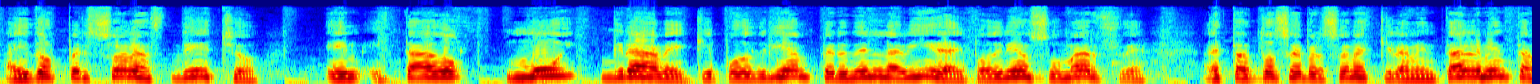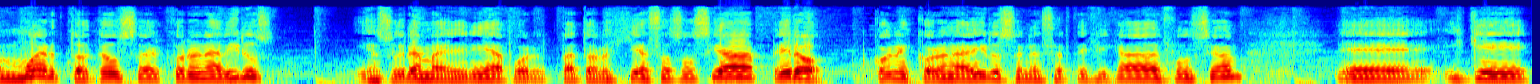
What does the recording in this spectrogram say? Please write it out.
Hay dos personas, de hecho, en estado muy grave que podrían perder la vida y podrían sumarse a estas 12 personas que lamentablemente han muerto a causa del coronavirus y en su gran mayoría por patologías asociadas, pero con el coronavirus en el certificado de función, eh, y que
